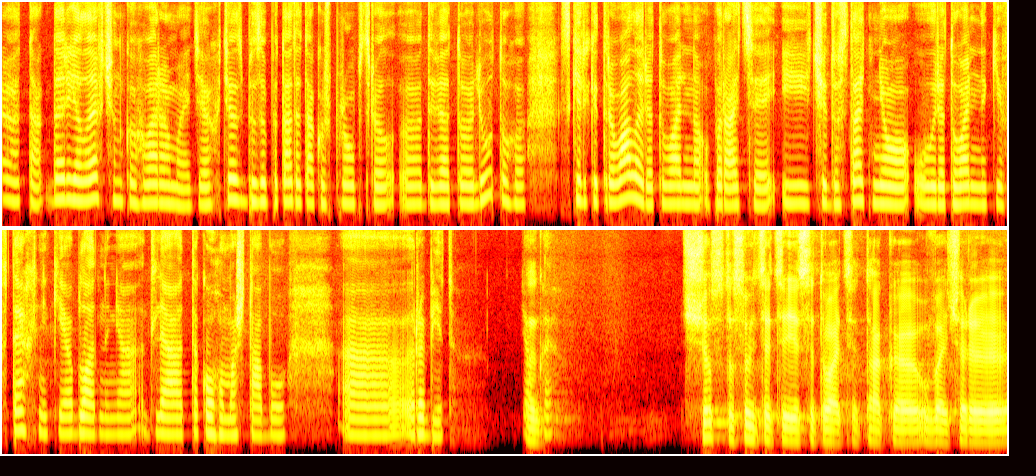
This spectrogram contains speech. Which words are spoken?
Е, Так, Дар'я Левченко, Гвара Медіа. Хотілося б запитати також про обстріл е, 9 лютого. Скільки тривала рятувальна операція, і чи достатньо у рятувальників техніки і обладнання для такого масштабу е, робіт? Дякую. Що стосується цієї ситуації, так е, увечері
